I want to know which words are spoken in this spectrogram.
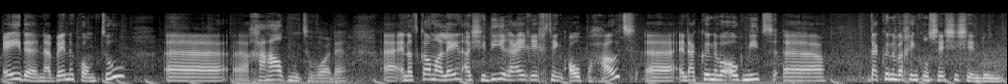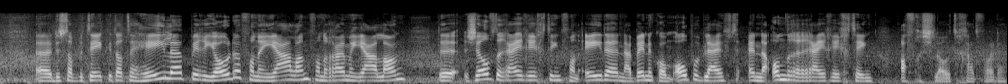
Ede naar Bennekom toe eh, eh, gehaald moeten worden. En dat kan alleen als je die rijrichting open houdt. Eh, en daar kunnen we ook niet. daar kunnen we geen concessies in doen. Dus dat betekent dat de hele periode van een jaar lang, van ruim een jaar lang, dezelfde rijrichting van Ede naar Bennekom open blijft en de andere rijrichting afgesloten gaat worden.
